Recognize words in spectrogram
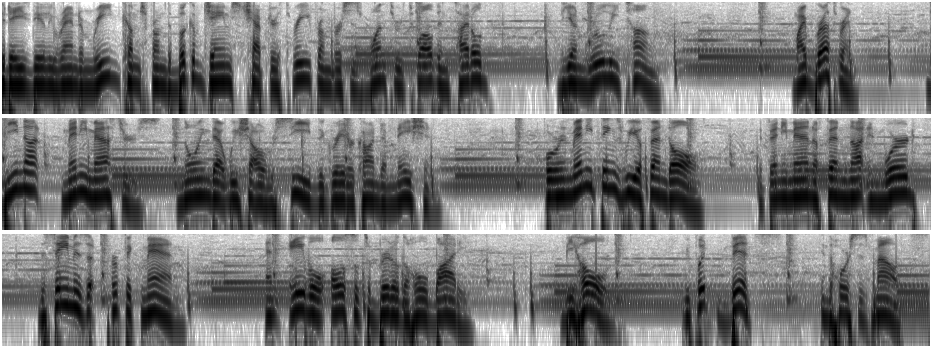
Today's daily random read comes from the book of James, chapter 3, from verses 1 through 12, entitled The Unruly Tongue. My brethren, be not many masters, knowing that we shall receive the greater condemnation. For in many things we offend all. If any man offend not in word, the same is a perfect man, and able also to bridle the whole body. Behold, we put bits in the horses' mouths,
